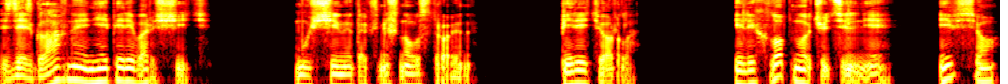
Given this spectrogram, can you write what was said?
Здесь главное не переборщить. Мужчины так смешно устроены. Перетерла. Или хлопнула чуть сильнее. И все.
